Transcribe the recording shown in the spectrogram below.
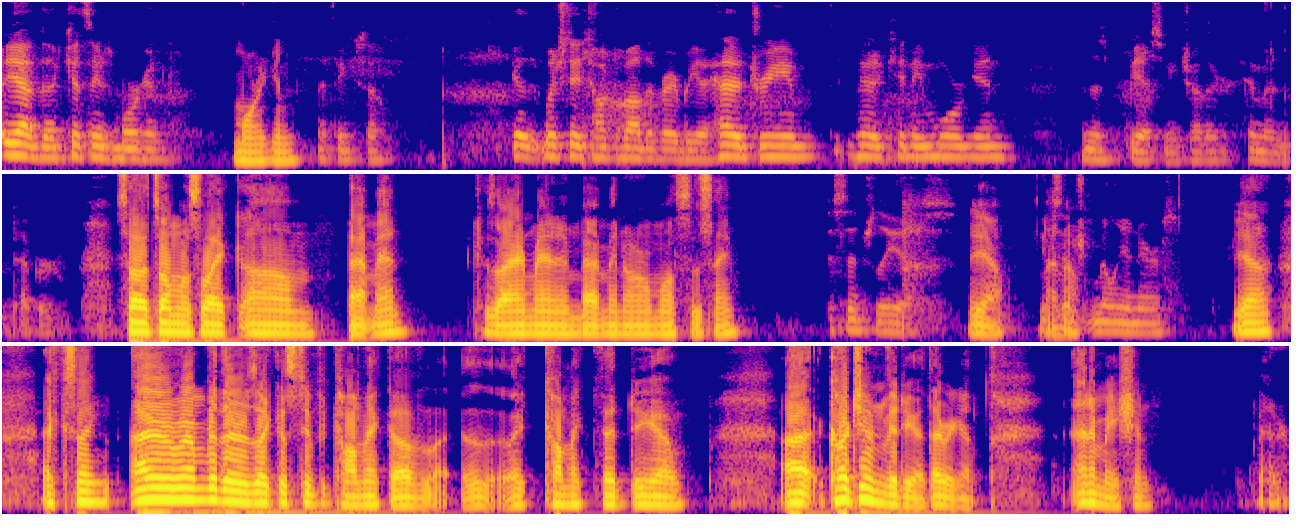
Yeah, the kid's name's Morgan. Morgan. I think so. Which they talked about at the very beginning. I had a dream. We had a kid named Morgan, and just BSing each other. Him and Pepper. So it's almost like um Batman, because Iron Man and Batman are almost the same. Essentially, yes. Yeah. Eccentric millionaires. Yeah, except I remember there was like a stupid comic of like, like comic video, uh, cartoon video. There we go, animation, better,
